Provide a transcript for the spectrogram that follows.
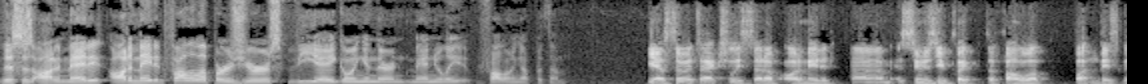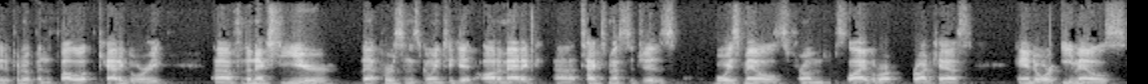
this is automated automated follow up, or is yours VA going in there and manually following up with them? Yeah, so it's actually set up automated. Um, as soon as you click the follow up button, basically to put up in the follow up category, uh, for the next year, that person is going to get automatic uh, text messages, voicemails from Sly broadcast, and or emails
